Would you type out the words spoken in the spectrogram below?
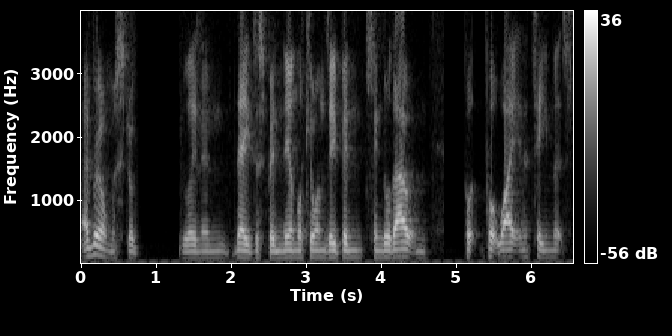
everyone was struggling, and they've just been the unlucky ones who've been singled out and put put White in a team that's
